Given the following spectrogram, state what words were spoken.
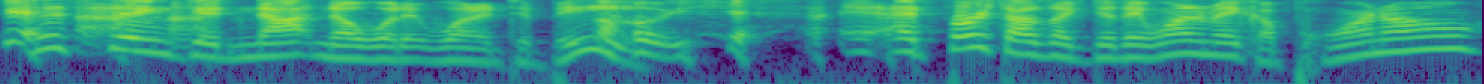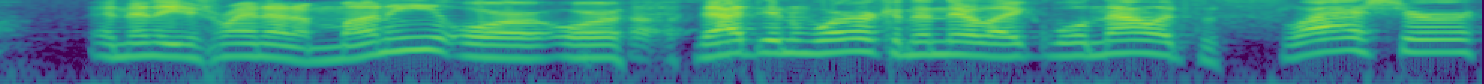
yeah. this thing did not know what it wanted to be. Oh yeah. At first, I was like, "Do they want to make a porno? And then they just ran out of money, or or that didn't work. And then they're like, well, now it's a slasher.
